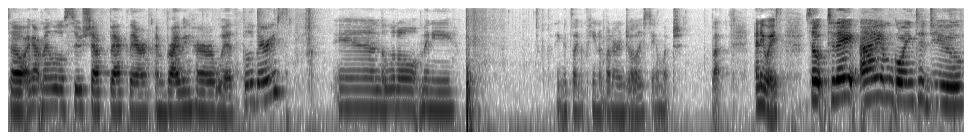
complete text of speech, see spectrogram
So, I got my little sous chef back there. I'm bribing her with blueberries and a little mini, I think it's like a peanut butter and jelly sandwich. But, anyways, so today I am going to do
